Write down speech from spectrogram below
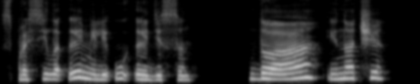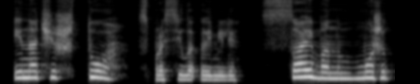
спросила Эмили у Эдисон. Да, иначе, иначе что? спросила Эмили. Саймон может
